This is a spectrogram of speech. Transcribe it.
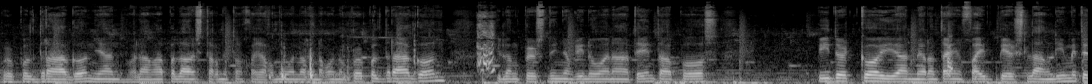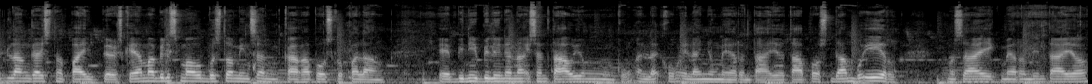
Purple Dragon, yan. Wala nga pala ang stock nito, kaya kumuha na rin ako ng Purple Dragon. Ilang pairs din yung kinuha natin. Tapos, P-Dirt Koi, yan. Meron tayong 5 pairs lang. Limited lang guys, no? 5 pairs. Kaya mabilis maubos to. Minsan, kakapost ko pa lang. Eh, binibili na ng isang tao yung kung, kung ilan yung meron tayo. Tapos, Dumbo Ear, Mosaic, meron din tayo.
